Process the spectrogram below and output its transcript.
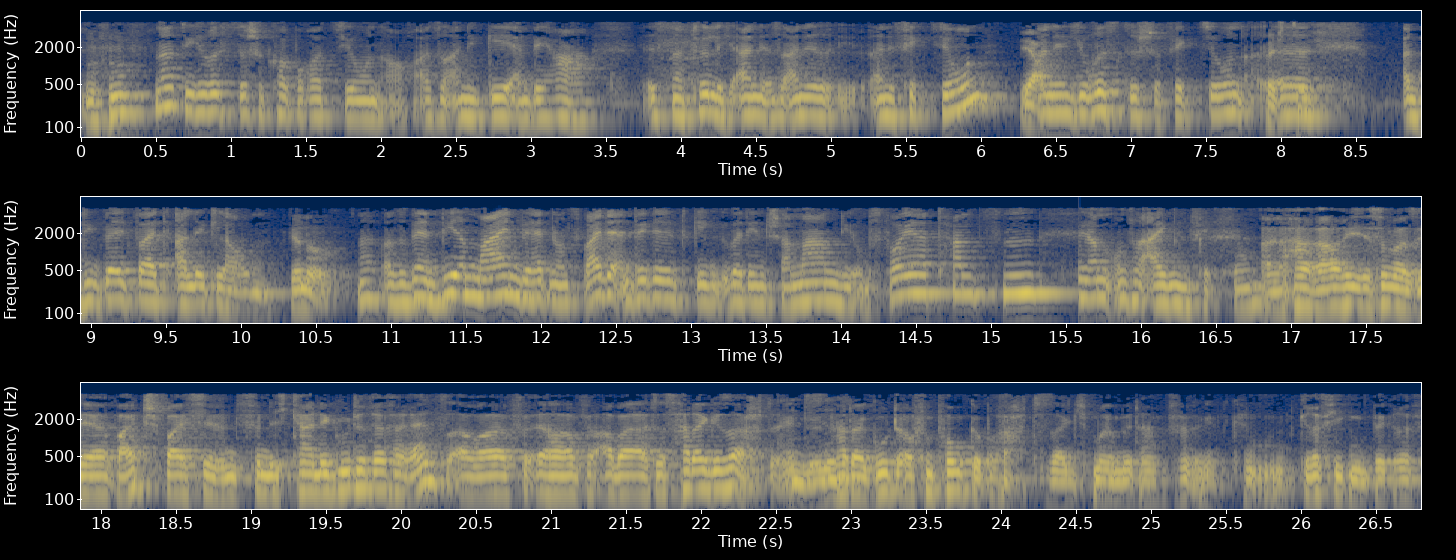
Mhm. Ne? Die juristische Kooperation auch, also eine GmbH ist natürlich eine, ist eine, eine Fiktion, ja. eine juristische Fiktion. Richtig. Äh, an die weltweit alle glauben. Genau. Ne? Also während wir meinen, wir hätten uns weiterentwickelt gegenüber den Schamanen, die ums Feuer tanzen, wir haben unsere eigenen Fiktionen. Also Harari ist immer sehr weitspeichend, finde ich keine gute Referenz, aber, äh, aber das hat er gesagt. Den hat er gut auf den Punkt gebracht, sage ich mal, mit einem griffigen Begriff.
